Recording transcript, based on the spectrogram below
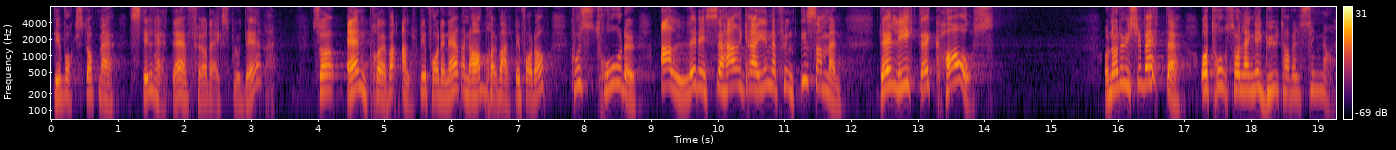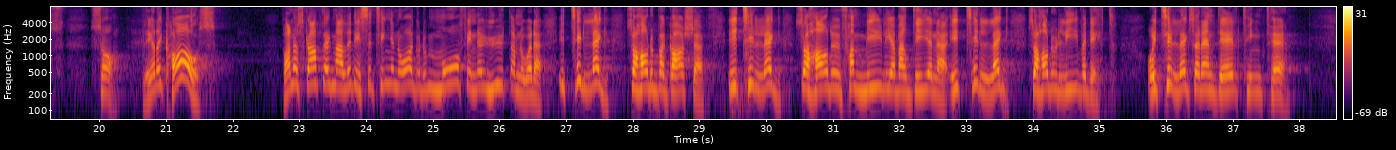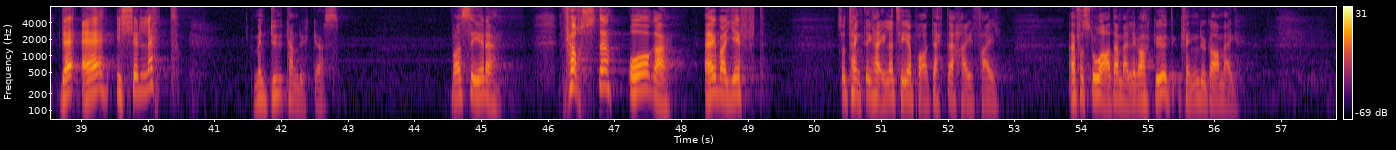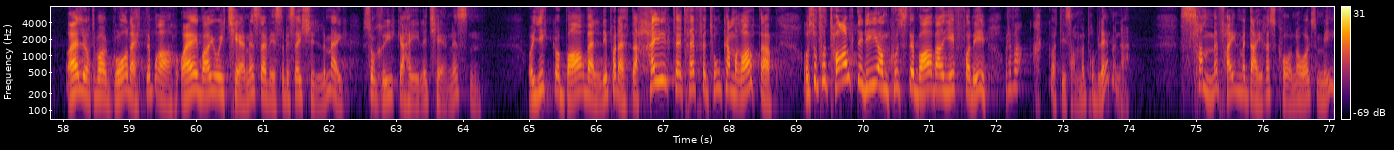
de vokste opp med stillhet. Det er før det eksploderer. Så en prøver alltid å få det ned, en annen prøver alltid å få det opp. Hvordan tror du alle disse her greiene funker sammen? Det er lik det er kaos. Og når du ikke vet det, og tror så lenge Gud har velsigna oss, så blir det kaos. For han har skapt deg med alle disse tingene òg, og du må finne ut av noe av det. I tillegg så har du bagasje. I tillegg så har du familieverdiene. I tillegg så har du livet ditt. Og i tillegg så er det en del ting til. Det er ikke lett, men du kan lykkes. Bare sier det? Første året jeg var gift så tenkte jeg hele tida på at dette er helt feil. Jeg forsto Adam veldig godt. Gud, kvinnen du ga meg. Og Jeg lurte på går dette bra. Og jeg var jo i tjeneste. Jeg visste hvis jeg skiller meg, så ryker hele tjenesten. Og gikk og bar veldig på dette, helt til jeg treffer to kamerater. Og så fortalte de om hvordan det var å være gift for dem. Og det var akkurat de samme problemene. Samme feil med deres kone òg som mi.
